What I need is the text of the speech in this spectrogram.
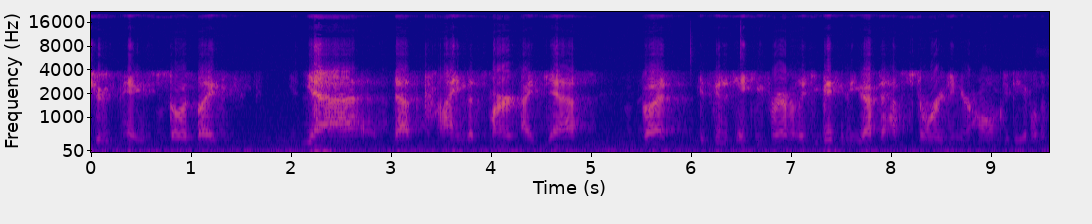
toothpaste. So it's like, yeah, that's kind of smart, I guess, but it's going to take you forever. Like you basically you have to have storage in your home to be able to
